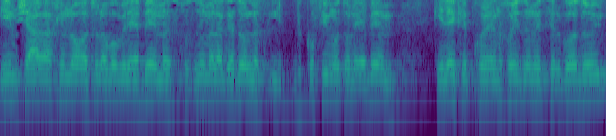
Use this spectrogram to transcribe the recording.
אם שאר האחים לא רצו לבוא ולייבם, אז חוזרים על הגדול וכופים אותו לייבם, קילה כבכור ינחויזם אצל גודל,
